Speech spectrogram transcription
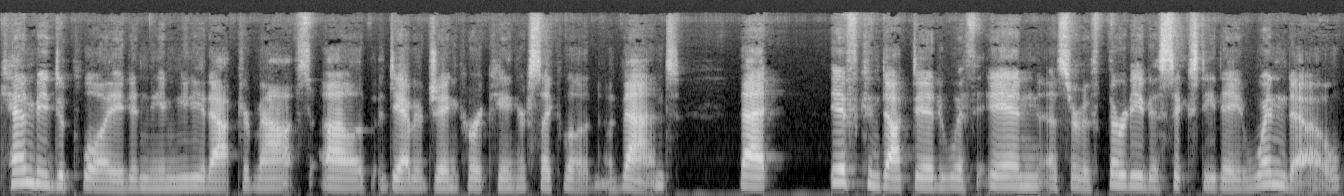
can be deployed in the immediate aftermath of a damaging hurricane or cyclone event that, if conducted within a sort of 30 to 60 day window,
